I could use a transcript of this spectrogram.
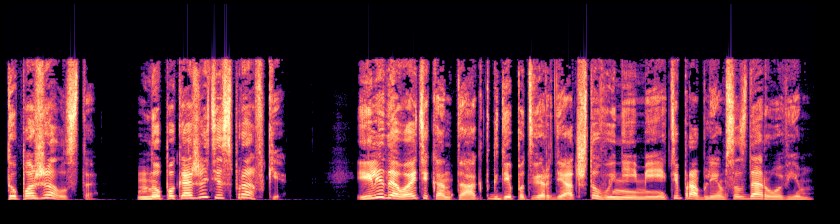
то, пожалуйста, но покажите справки. Или давайте контакт, где подтвердят, что вы не имеете проблем со здоровьем».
